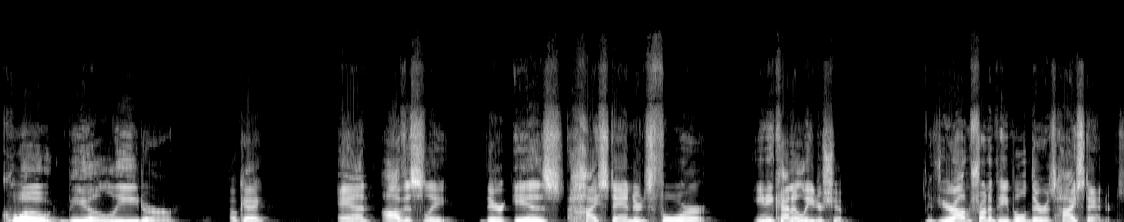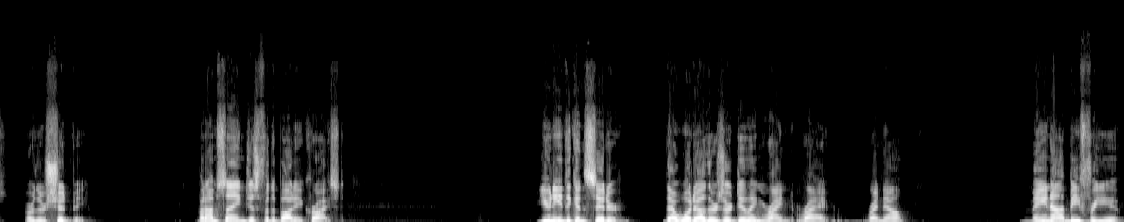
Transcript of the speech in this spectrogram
quote be a leader, okay, and obviously there is high standards for any kind of leadership. If you're out in front of people, there is high standards, or there should be. But I'm saying just for the body of Christ, you need to consider that what others are doing right, right, right now may not be for you.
